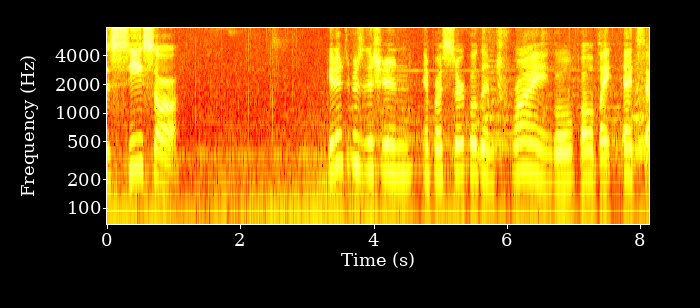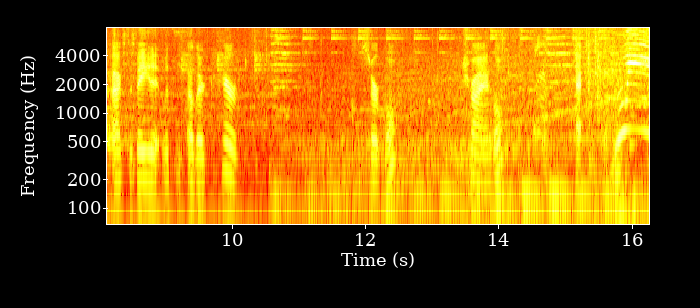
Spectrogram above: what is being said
It's a seesaw. Get into position and press circle then triangle followed by X to activate it with the other character. Circle. Triangle. X. Whee!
